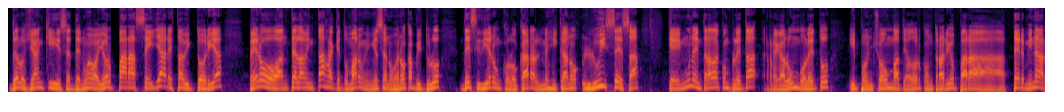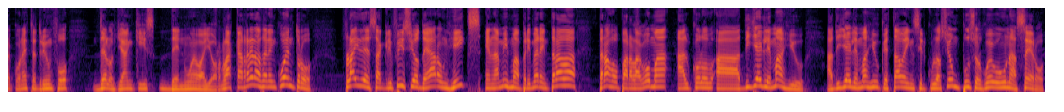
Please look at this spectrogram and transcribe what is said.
de los Yankees de Nueva York, para sellar esta victoria. Pero ante la ventaja que tomaron en ese noveno capítulo, decidieron colocar al mexicano Luis César, que en una entrada completa regaló un boleto y ponchó a un bateador contrario para terminar con este triunfo de los Yankees de Nueva York. Las carreras del encuentro. Fly de sacrificio de Aaron Hicks en la misma primera entrada trajo para la goma a DJ LeMahieu. A DJ LeMahieu que estaba en circulación puso el juego 1 a 0.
